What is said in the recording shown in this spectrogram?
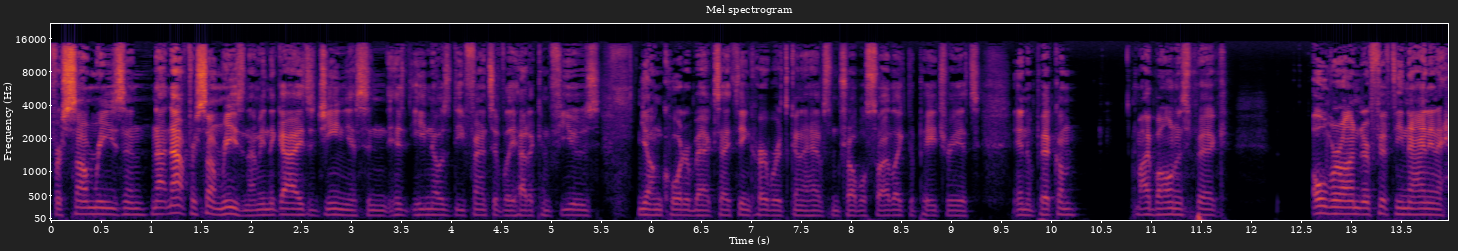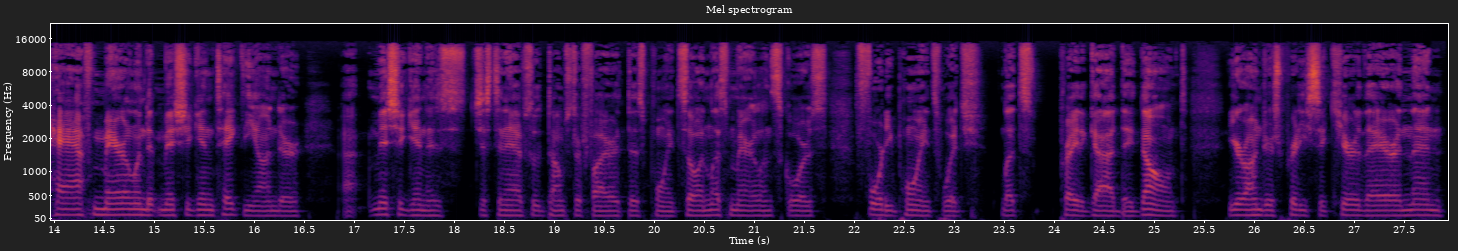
For some reason, not not for some reason. I mean, the guy's a genius and his, he knows defensively how to confuse young quarterbacks. I think Herbert's going to have some trouble, so I like the Patriots in a pick 'em. My bonus pick over under 59 and a half Maryland at Michigan. Take the under. Uh, Michigan is just an absolute dumpster fire at this point. So unless Maryland scores 40 points, which let's pray to God they don't, your under's pretty secure there. And then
